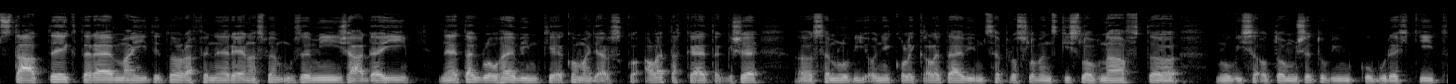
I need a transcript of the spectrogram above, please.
státy, které mají tyto rafinérie na svém území, žádají ne tak dlouhé výjimky jako Maďarsko, ale také, takže eh, se mluví o několika leté výjimce pro slovenský slovnaft. Mluví se o tom, že tu výjimku bude chtít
